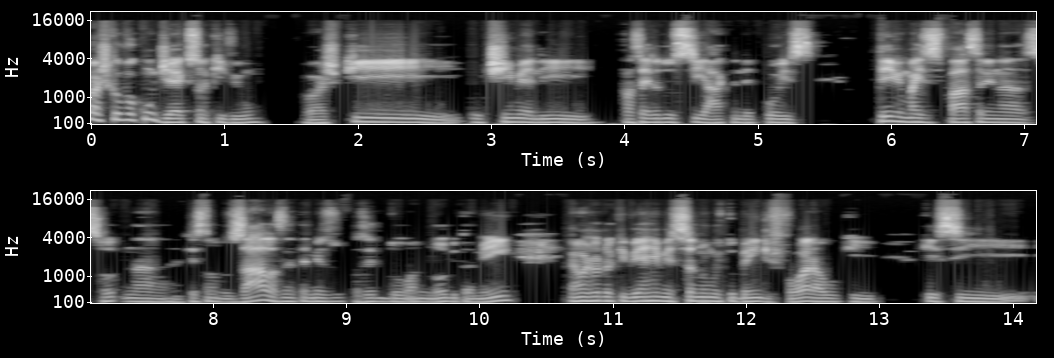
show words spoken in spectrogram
Eu acho que eu vou com o Jackson aqui, viu? Eu acho que o time ali, a saída do Siakam depois, teve mais espaço ali nas, na questão dos alas, né? Até mesmo o conceito do Anunobi também. É um jogador que vem arremessando muito bem de fora, algo que, que esse,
